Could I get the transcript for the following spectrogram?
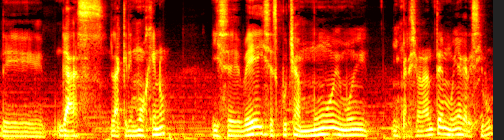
de gas lacrimógeno y se ve y se escucha muy muy impresionante, muy agresivo.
